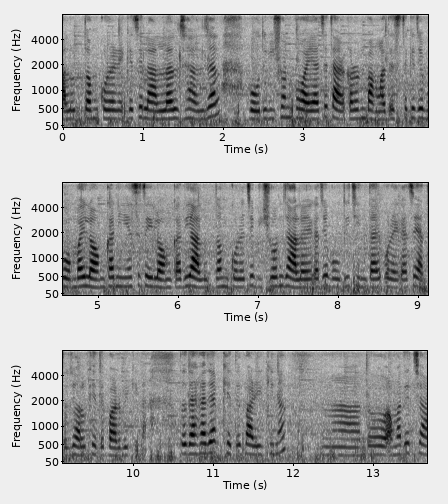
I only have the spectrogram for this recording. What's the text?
আলুর দম করে রেখেছে, লাল লাল ঝাল ঝাল। বৌদি ভীষণ ভয় আছে, তার কারণ বাংলাদেশ থেকে যে বোম্বাই লঙ্কা নিয়ে এসেছে এই লঙ্কা দিয়ে আলুর দম করেছে, ভীষণ ঝাল হয়ে গেছে। বৌদি চিন্তায় পড়ে গেছে, এত ঝাল খেতে পারবে কিনা। তো দেখা যাক খেতে পারি কিনা। তো আমাদের চা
